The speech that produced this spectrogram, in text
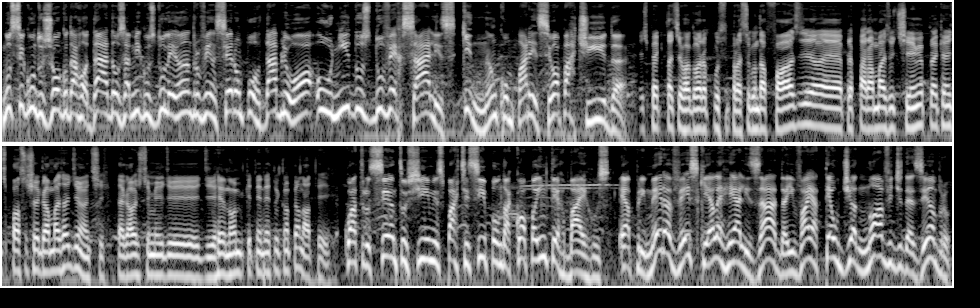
No segundo jogo da rodada, os amigos do Leandro venceram por WO o Unidos do Versalhes, que não compareceu à partida. A expectativa agora para a segunda fase é preparar mais o time para que a gente possa chegar mais adiante, pegar os times de, de renome que tem dentro do campeonato aí. 400 times participam da Copa Interbairros. É a primeira vez que ela é realizada realizada e vai até o dia 9 de dezembro.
